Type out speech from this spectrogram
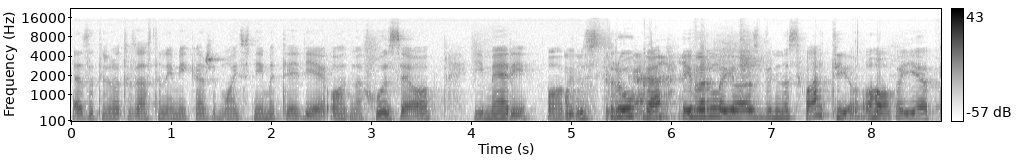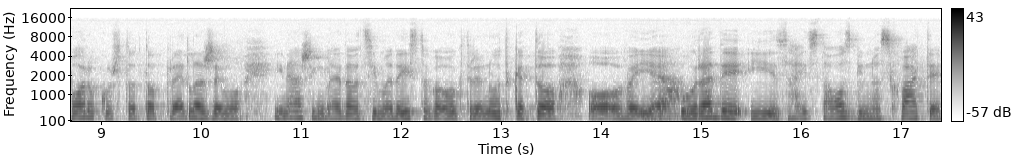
e, za trenutak zastanem i kažem, moj snimatelj je odmah uzeo i meri obim struka i vrlo je ozbiljno shvatio ovaj poruku što to predlažemo i našim gledalcima da istog ovog trenutka to ovaj, da. urade i zaista ozbiljno shvate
